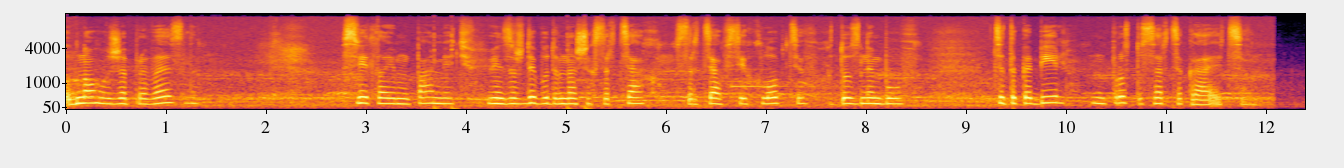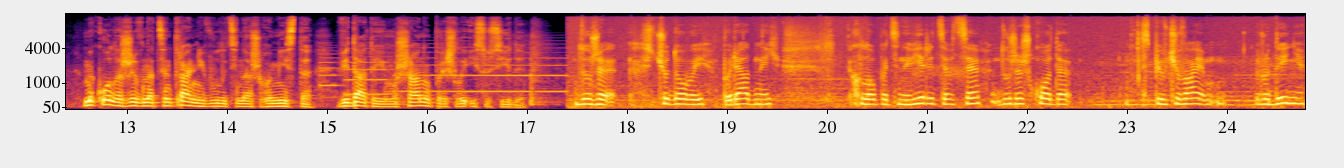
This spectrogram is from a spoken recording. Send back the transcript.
Одного вже привезли. Світла йому пам'ять. Він завжди буде в наших серцях, в серцях всіх хлопців, хто з ним був. Це така біль, ну, просто серце крається. Микола жив на центральній вулиці нашого міста. Віддати йому шану прийшли і сусіди. Дуже чудовий, порядний хлопець, не віриться в це. Дуже шкода. Співчуваємо родині.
